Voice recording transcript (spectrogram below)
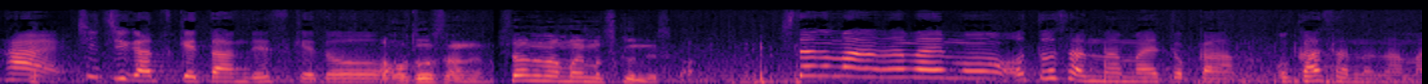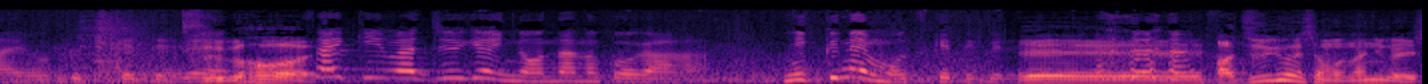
はい。父がつけたんですけど。あお父さん。下の名前もつくんですか？下の名前もお父さんの名前とかお母さんの名前をくっつけて。すごい。最近は従業員の女の子がニックネームをつけてくれるえー、あ従業員さんは何人ぐらいい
